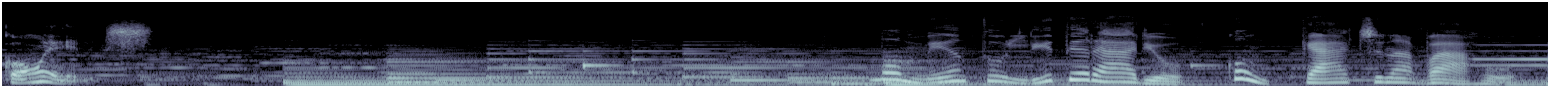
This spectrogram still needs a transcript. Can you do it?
com eles. Momento Literário, com Cate Navarro.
